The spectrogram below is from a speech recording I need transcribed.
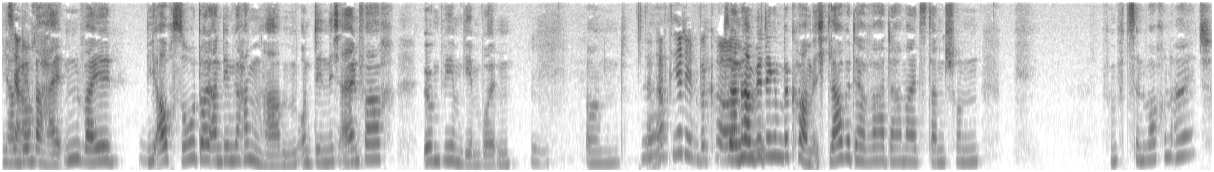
Die Ist haben ja den behalten, weil die auch so doll an dem gehangen haben und den nicht mhm. einfach irgendwem geben wollten. Mhm. Und dann ja, habt ihr den bekommen. Dann haben wir den bekommen. Ich glaube, der war damals dann schon 15 Wochen alt.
